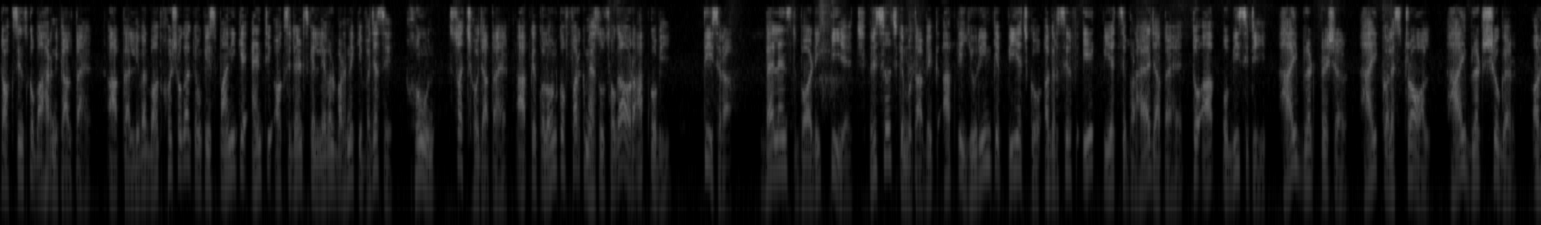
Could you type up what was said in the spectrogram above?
टॉक्सिन्स को बाहर निकालता है। आपका लिवर बहुत खुश होगा क्योंकि इस पानी के एंटीऑक्सीडेंट्स के लेवल बढ़ने की वजह से खून स्वच्छ हो जाता है। आपके कोलोन को फ़र्क महसूस होगा और आपको भी। तीसरा बैलेंस्ड बॉडी पीएच रिसर्च के मुताबिक आपके यूरिन के पीएच को अगर सिर्फ़ एक पीएच से बढ़ाया जाता है तो आप obesity high blood pressure high cholesterol high blood sugar और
